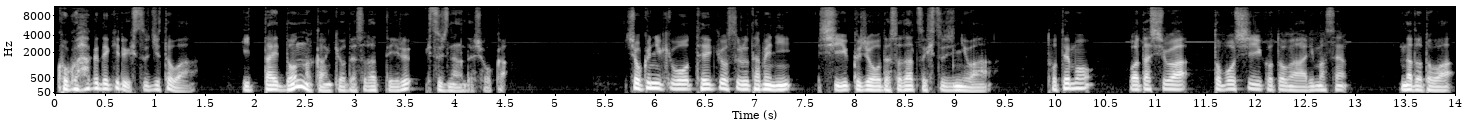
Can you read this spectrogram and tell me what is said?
告白できる羊とは一体どんな環境で育っている羊なのでしょうか。食肉を提供するために飼育場で育つ羊にはとても私は乏しいことがありません。などとは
